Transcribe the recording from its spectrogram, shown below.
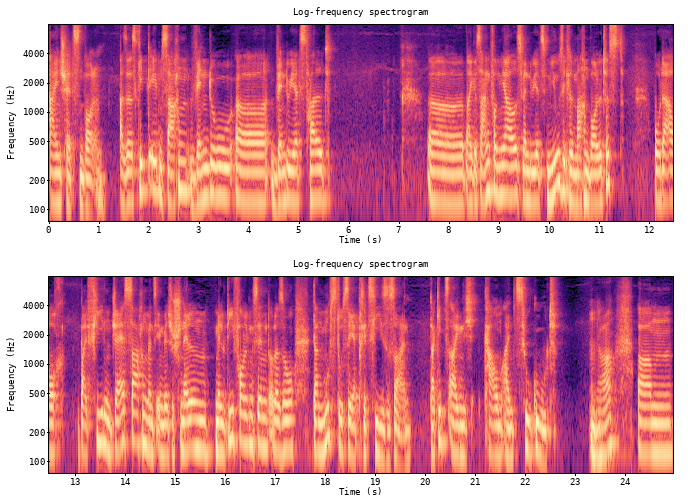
einschätzen wollen. Also es gibt eben Sachen, wenn du, äh, wenn du jetzt halt äh, bei Gesang von mir aus, wenn du jetzt Musical machen wolltest oder auch bei vielen Jazz-Sachen, wenn es irgendwelche schnellen Melodiefolgen sind oder so, dann musst du sehr präzise sein. Da gibt es eigentlich kaum ein zu gut. Mhm. Ja. Ähm,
